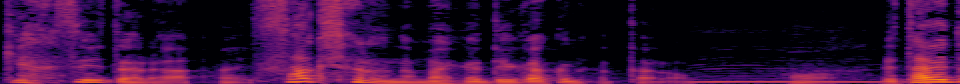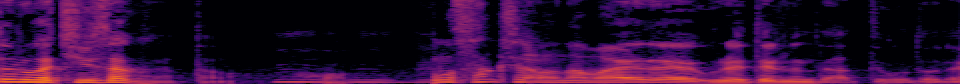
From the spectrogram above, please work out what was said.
気が付いたら、はい。作者の名前がでかくなったの、はでタイトルが小さくなったの、はこの作者の名前で売れてるんだってことで、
